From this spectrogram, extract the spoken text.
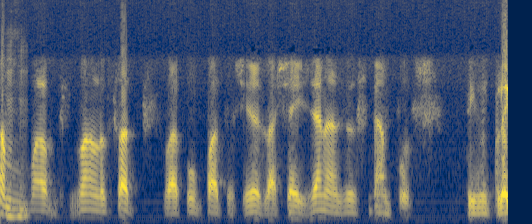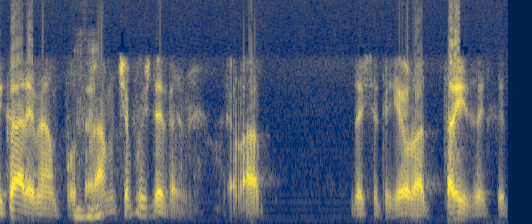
Am, uh-huh. m-am lăsat acum 40 la 60 de ani, am zis, mi-am pus, din plecare mi-am pus, uh-huh. am început și de vreme. Eu la, deci eu la 30, cât,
